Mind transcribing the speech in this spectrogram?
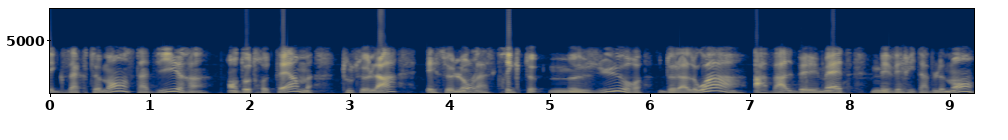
exactement, c'est-à-dire, en d'autres termes, tout cela est selon la stricte mesure de la loi. Aval behemet, mais véritablement,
